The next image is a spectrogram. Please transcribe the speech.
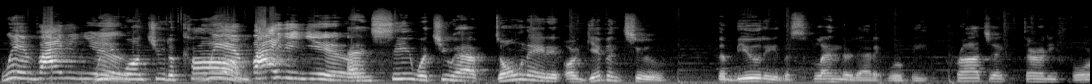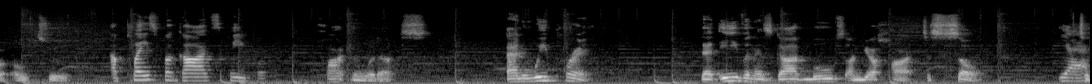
We're inviting you. we want you to come. We're inviting you. and see what you have donated or given to the beauty, the splendor that it will be. Project 3402. a place for God's people. Partner with us. And we pray that even as God moves on your heart to sow, Yes. to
